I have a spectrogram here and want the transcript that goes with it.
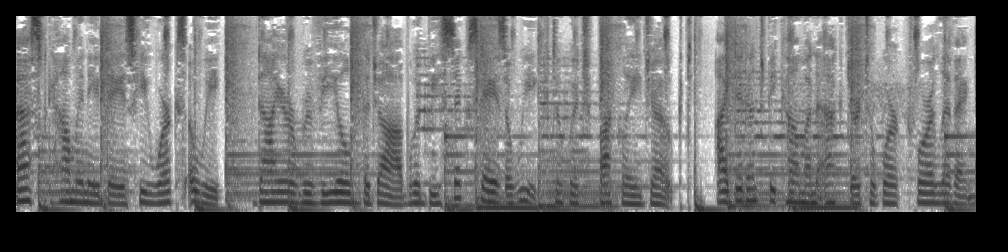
Asked how many days he works a week, Dyer revealed the job would be six days a week to which Buckley joked, I didn't become an actor to work for a living.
